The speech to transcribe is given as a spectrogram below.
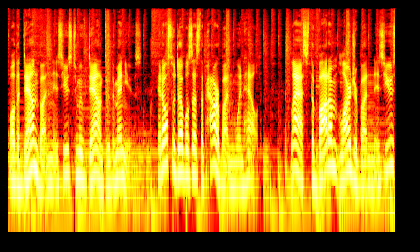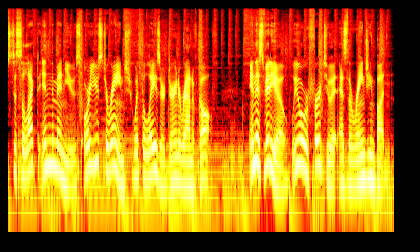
while the down button is used to move down through the menus. It also doubles as the power button when held. Last, the bottom, larger button is used to select in the menus or used to range with the laser during a round of golf. In this video, we will refer to it as the ranging button.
